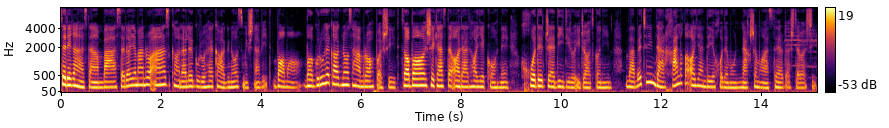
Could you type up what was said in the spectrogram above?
صدیقه هستم و صدای من رو از کانال گروه کاگنوز میشنوید. با ما با گروه کاگنوز همراه باشید تا با شکست عادتهای کهنه خود جدیدی رو ایجاد کنیم و بتونیم در خلق آینده خودمون نقش موثر داشته باشیم.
